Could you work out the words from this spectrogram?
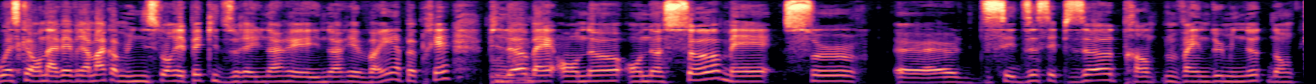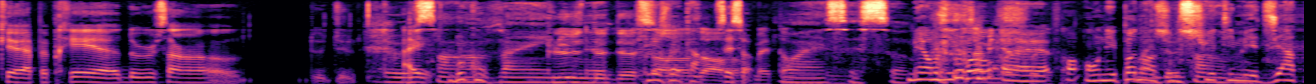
Où est-ce qu'on avait vraiment comme une histoire épique qui durait une heure et une heure et vingt à peu près? Puis là, ben on a on a ça, mais sur euh, ces 10 épisodes, 30, 22 minutes, donc euh, à peu près euh, 200... de- de- Hey, 220 plus de minutes. 200 Plus de temps, heures, c'est ça. mettons. Ouais, c'est ça. Mais on n'est 200 pas, euh, ouais, on n'est pas dans Ouais, une 200, suite ouais. immédiate.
